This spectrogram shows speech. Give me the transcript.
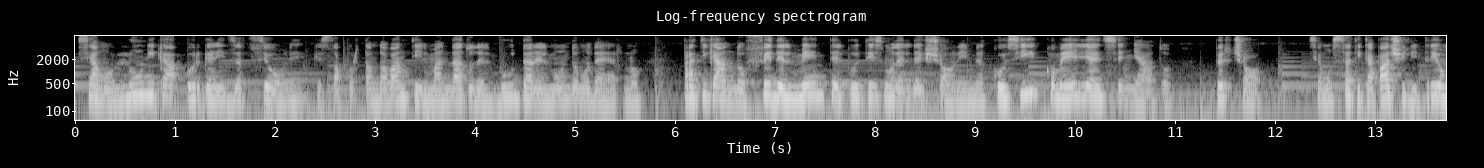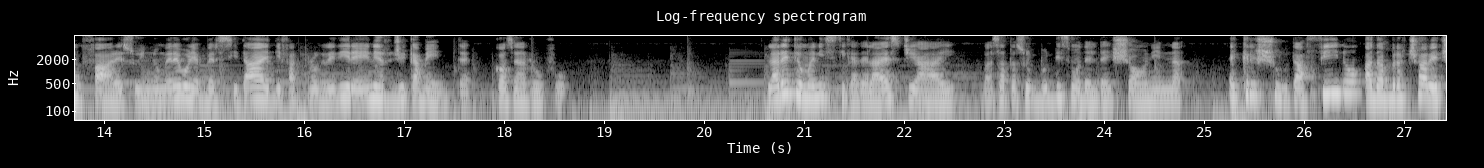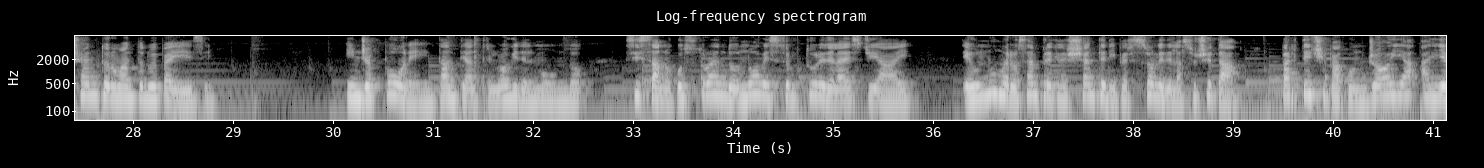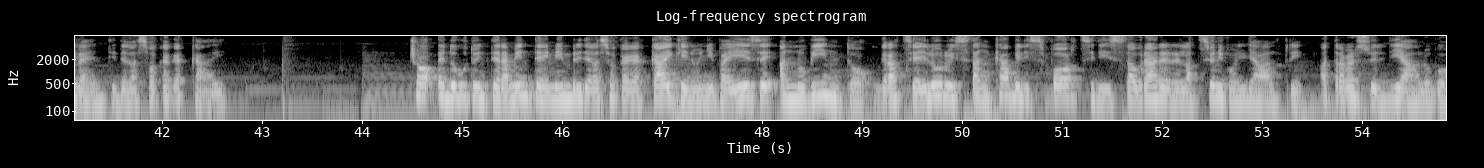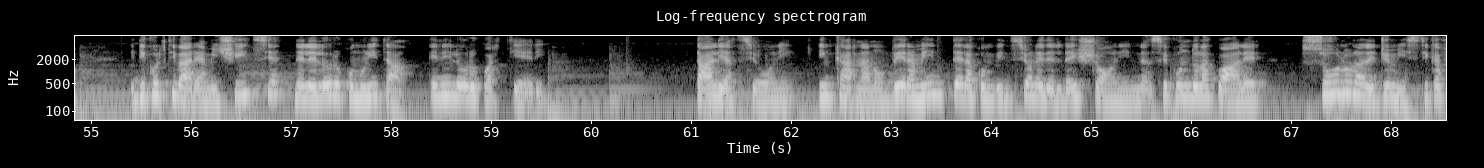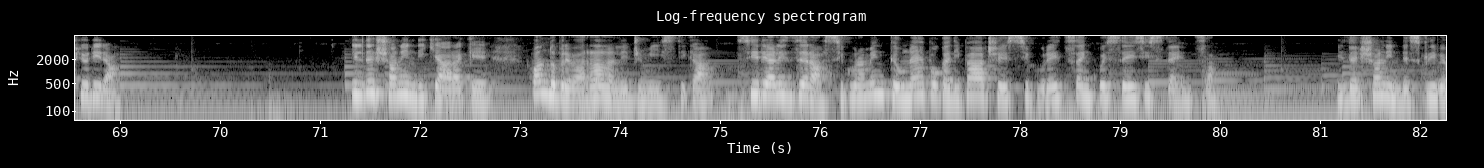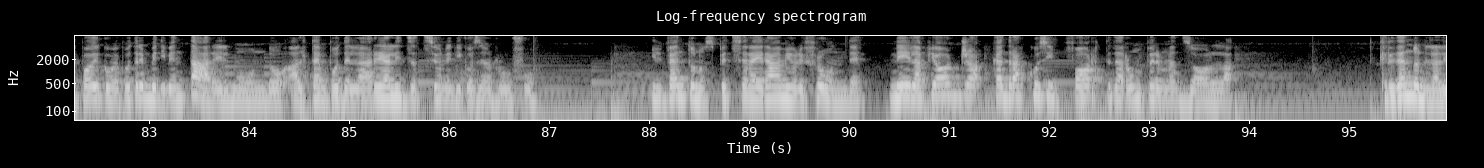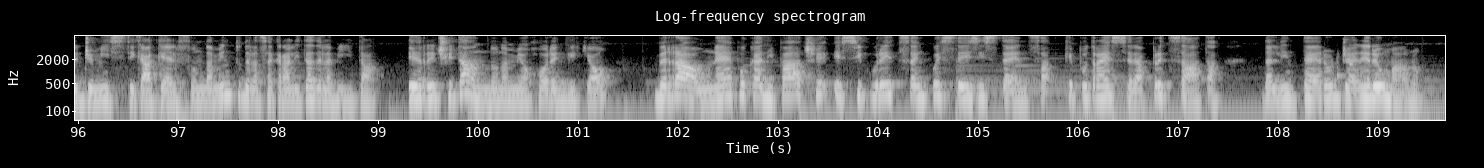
Siamo l'unica organizzazione che sta portando avanti il mandato del Buddha nel mondo moderno praticando fedelmente il buddismo del Daishonin, così come egli ha insegnato. Perciò siamo stati capaci di trionfare su innumerevoli avversità e di far progredire energicamente Kosen Rufu. La rete umanistica della SGI, basata sul buddismo del Daishonin, è cresciuta fino ad abbracciare 192 paesi. In Giappone e in tanti altri luoghi del mondo si stanno costruendo nuove strutture della SGI e un numero sempre crescente di persone della società partecipa con gioia agli eventi della Soka Gakkai. Ciò è dovuto interamente ai membri della Soka Gakkai che in ogni paese hanno vinto, grazie ai loro instancabili sforzi di instaurare relazioni con gli altri attraverso il dialogo e di coltivare amicizie nelle loro comunità e nei loro quartieri. Tali azioni incarnano veramente la convinzione del Daishonin secondo la quale solo la legge mistica fiorirà. Il Daishonin dichiara che quando prevarrà la legge mistica si realizzerà sicuramente un'epoca di pace e sicurezza in questa esistenza. Il Daishonin descrive poi come potrebbe diventare il mondo al tempo della realizzazione di Kosenrufu. Il vento non spezzerà i rami o le fronde, né la pioggia cadrà così forte da rompere una zolla. Credendo nella legge mistica, che è il fondamento della sacralità della vita, e recitando Nammyoho Renge Kyo, verrà un'epoca di pace e sicurezza in questa esistenza che potrà essere apprezzata dall'intero genere umano.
